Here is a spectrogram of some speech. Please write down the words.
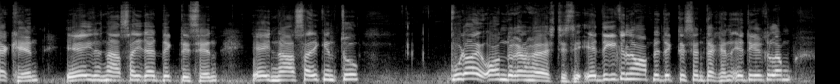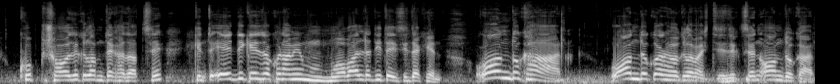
দেখেন, এই নার্সারিটা দেখতেছেন, এই নার্সারি কিন্তু পুরাই অন্ধকার হয়ে আসতেছে। এদিকে গেলাম, আপনি দেখতেছেন, দেখেন, এদিকে গেলাম, খুব সহজে গেলাম, দেখা যাচ্ছে। কিন্তু এইদিকে যখন আমি মোবাইলটা দিতেছি, দেখেন, অন্ধকার অন্ধকার হয়ে গেলাম, আসতেছে। দেখছেন, অন্ধকার।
